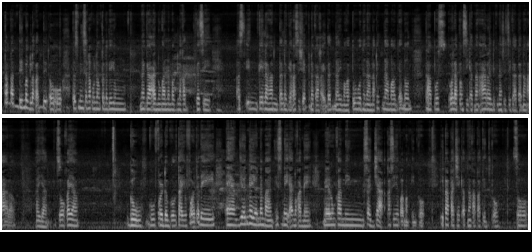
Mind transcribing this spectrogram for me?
Tamad din, maglakad din, oo. Tapos minsan ako lang talaga yung nag-aano nga na maglakad kasi as in, kailangan talaga kasi syempre nakakaedad na yung mga tuhod, nananakit na, mga ganun. Tapos, wala pang sikat ng araw, hindi nasisikatan ng araw. Ayan. So, kaya, go, go for the goal tayo for today. And yun ngayon naman is may ano kami, meron kaming sadya kasi yung pamangkin ko, ipapacheck up ng kapatid ko. So,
